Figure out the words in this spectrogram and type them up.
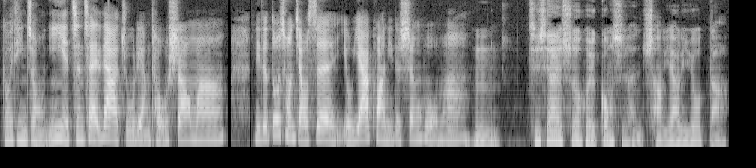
各位听众，你也正在蜡烛两头烧吗？你的多重角色有压垮你的生活吗？嗯，其实现在社会工时很长，压力又大，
